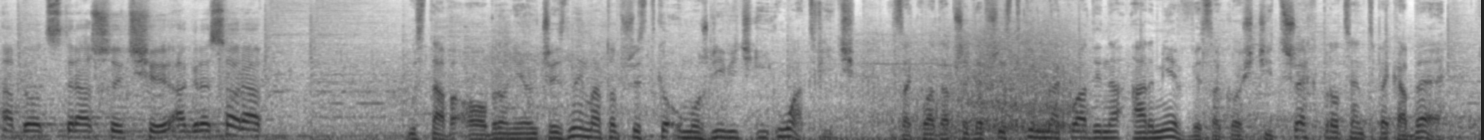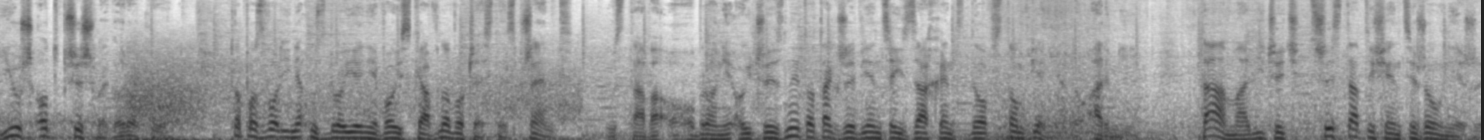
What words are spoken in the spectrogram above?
aby odstraszyć agresora. Ustawa o obronie ojczyzny ma to wszystko umożliwić i ułatwić. Zakłada przede wszystkim nakłady na armię w wysokości 3% PKB już od przyszłego roku. To pozwoli na uzbrojenie wojska w nowoczesny sprzęt. Ustawa o obronie ojczyzny to także więcej zachęt do wstąpienia do armii. Ta ma liczyć 300 tysięcy żołnierzy,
